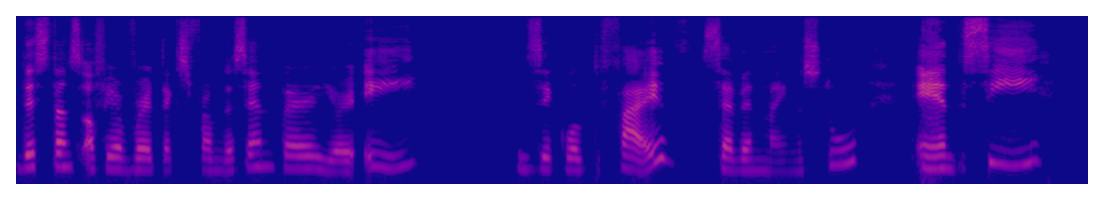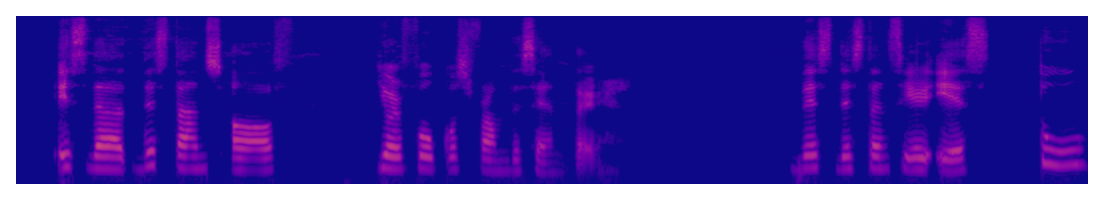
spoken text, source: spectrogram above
distance of your vertex from the center, your A, is equal to 5, 7 minus 2, and C is the distance of your focus from the center. This distance here is 2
